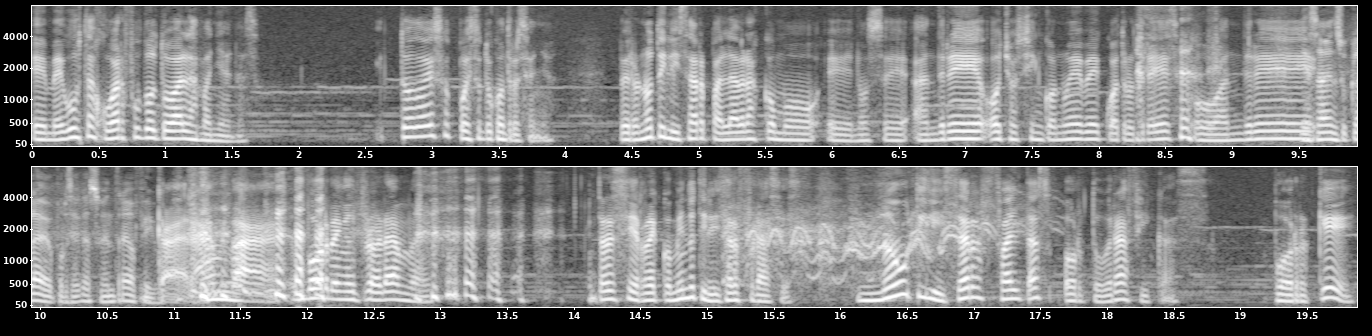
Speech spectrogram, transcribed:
eh, me gusta jugar fútbol todas las mañanas. Todo eso puede ser tu contraseña. Pero no utilizar palabras como, eh, no sé, André 85943 o André... Ya saben su clave, por si acaso entra a Facebook. Caramba, borren el programa. Entonces sí, recomiendo utilizar frases. No utilizar faltas ortográficas. ¿Por qué?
